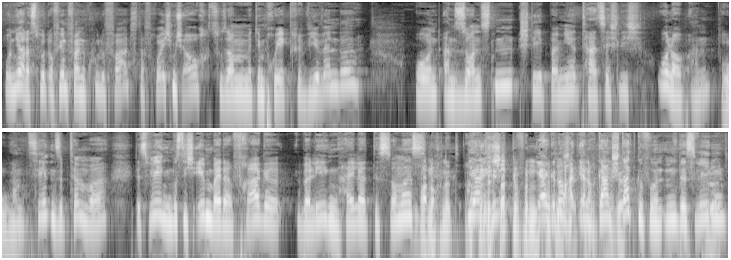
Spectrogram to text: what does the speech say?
Und ja, das wird auf jeden Fall eine coole Fahrt. Da freue ich mich auch, zusammen mit dem Projekt Revierwende. Und ansonsten steht bei mir tatsächlich Urlaub an. Oh. Am 10. September. Deswegen musste ich eben bei der Frage überlegen, Highlight des Sommers. War noch nicht- hat noch nicht stattgefunden Ja, genau, dich, hat ja noch gar nicht Ja, stattgefunden. Deswegen,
